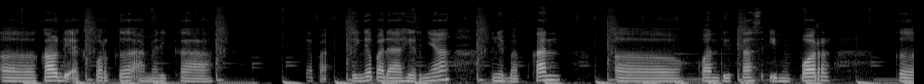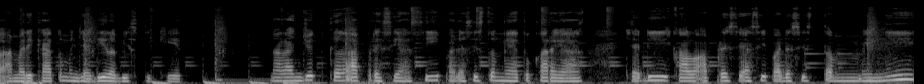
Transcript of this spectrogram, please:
uh, kalau diekspor ke Amerika ya Pak sehingga pada akhirnya menyebabkan uh, kuantitas impor ke Amerika itu menjadi lebih sedikit. Nah lanjut ke apresiasi pada sistem nilai tukar ya. Jadi kalau apresiasi pada sistem ini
